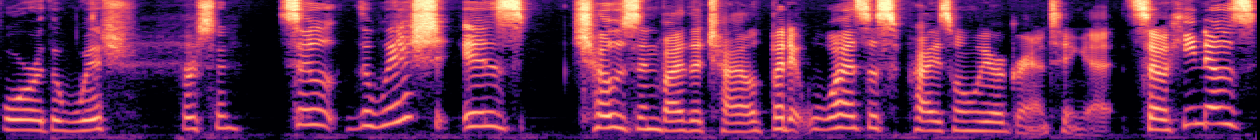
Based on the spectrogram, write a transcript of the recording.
for the wish person? So the wish is chosen by the child, but it was a surprise when we were granting it. So he knows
